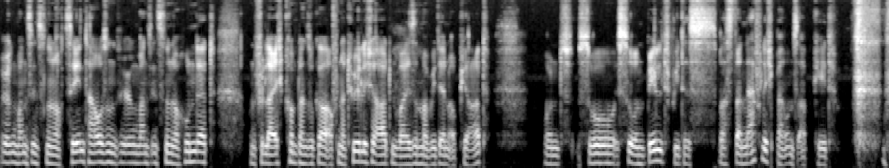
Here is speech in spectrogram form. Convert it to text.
Irgendwann sind es nur noch 10.000, irgendwann sind es nur noch 100. Und vielleicht kommt dann sogar auf natürliche Art und Weise mal wieder ein Opiat. Und so ist so ein Bild, wie das, was da nervlich bei uns abgeht.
